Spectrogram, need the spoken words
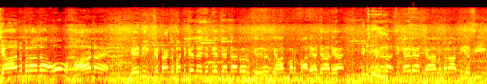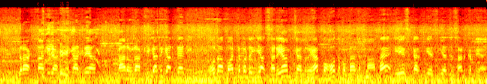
ਜਾਨਵਰਾਂ ਦਾ ਉਹ ਹਾਲ ਹੈ। ਕਿ ਇਹਦੀ ਇੱਕ ਟੰਗ ਵੱਢ ਕੇ ਲੈ ਜਾਂਦੀ ਹੈ ਚਾਈਨਾ ਡੋਰ ਕਿਸੇ ਨੂੰ ਜਾਨਵਰ ਮਾਰਿਆ ਜਾ ਰਿਹਾ ਹੈ। ਇੱਕ ਦਾ ਅਸੀਂ ਕਹਿ ਰਹੇ ਹਾਂ ਜਾਨਵਰਾਂ ਦੀ ਅਸੀਂ ਦਰਖਤਾਂ ਦੀ ਰਾਖੀ ਕਰਦੇ ਹਾਂ। ਘਰ ਰਾਖੀ ਕਾਹਦੀ ਕਰਦੇ ਹਾਂ ਜੀ? ਉਹਦਾ ਵੱਢ ਵਡਈਆ ਸਰੇਆਮ ਚੱਲ ਰਿਹਾ ਬਹੁਤ ਵੱਡਾ ਨੁਕਸਾਨ ਹੈ। ਇਸ ਕਰਕੇ ਅਸੀਂ ਅੱਜ ਸੜਕ ਤੇ ਆਏ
